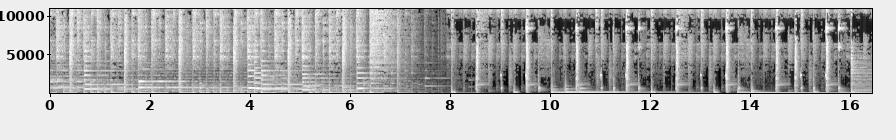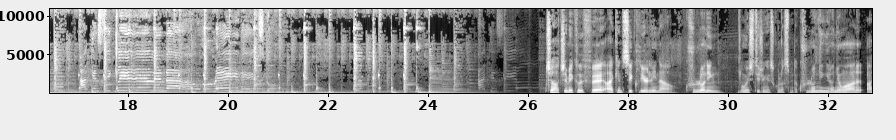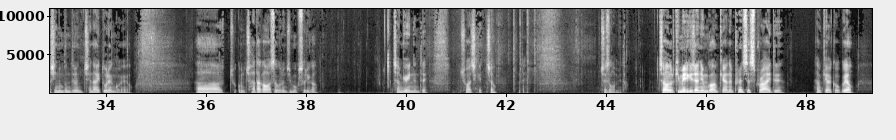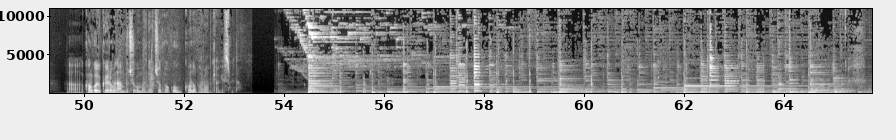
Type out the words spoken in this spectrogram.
자, 지미 클리프의 I Can See Clearly Now Cool Running OST 중에서 골랐습니다. Cool Running이란 영화 아, 시는 분들은 제 나이 또래인 거예요. 아, 조금 자다가 와서 그런지 목소리가 잠겨 있는데 좋아지겠죠? 네. 죄송합니다. 자, 오늘 김혜리 기자님과 함께하는 Princess Bride 함께 할 거고요. 어, 광고 듣고 여러분 안부 조금만 여쭤보고 코너 바로 함께 하겠습니다.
